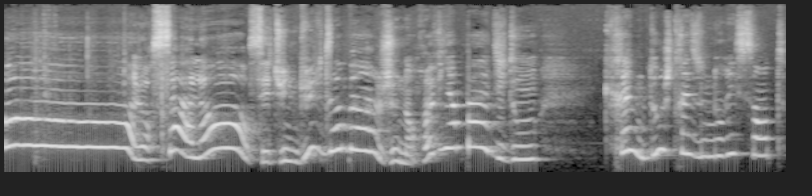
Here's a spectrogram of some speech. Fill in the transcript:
Oh Alors ça alors, c'est une bulle de bain, je n'en reviens pas, dis donc crème douche très nourrissante.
